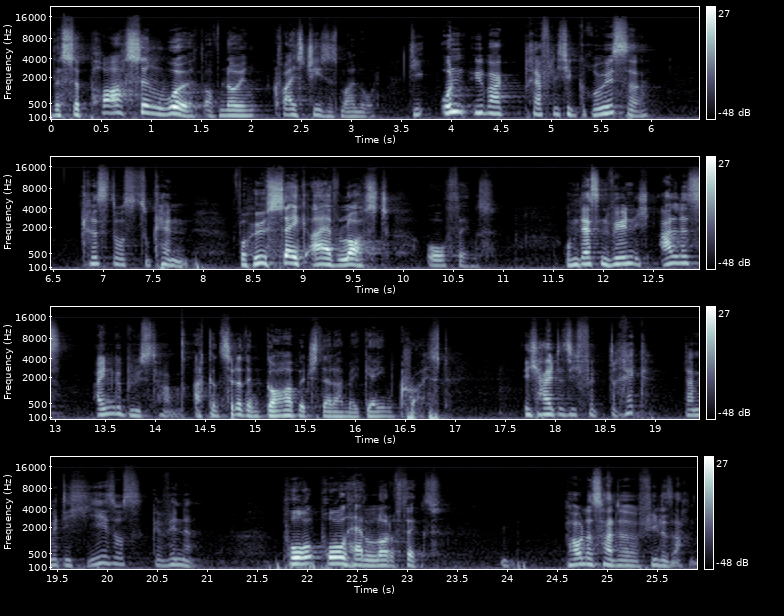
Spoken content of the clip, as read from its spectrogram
the surpassing worth of knowing Christ Jesus, my Lord, Die unübertreffliche Größe, Christus zu kennen, for whose sake I have lost all things. um dessen Willen ich alles eingebüßt habe. I consider them garbage that I may gain Christ. Ich halte sie für Dreck, damit ich Jesus gewinne. Paul, Paul had a lot of things. Paulus hatte viele Sachen.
